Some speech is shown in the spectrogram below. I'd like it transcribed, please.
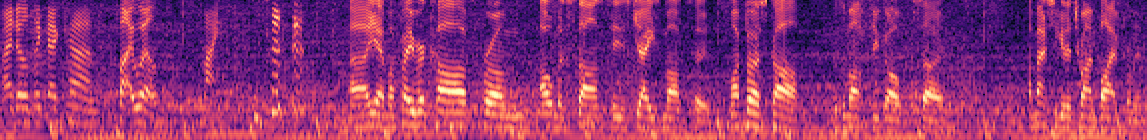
I don't think I can, but I will. It's mine. Uh, yeah, my favourite car from Ultimate Stance is Jay's Mark II. My first car was a Mark II Golf, so I'm actually going to try and buy it from him.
